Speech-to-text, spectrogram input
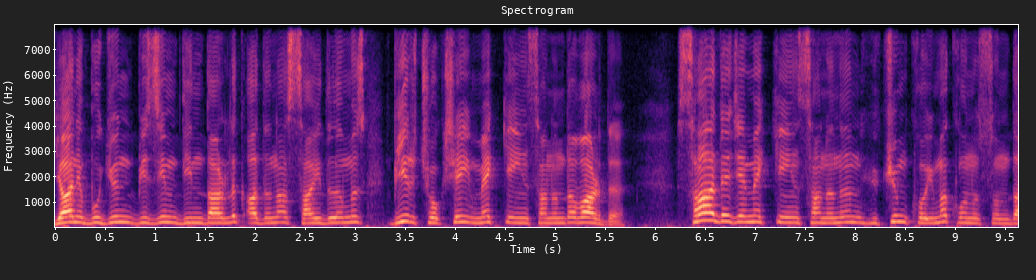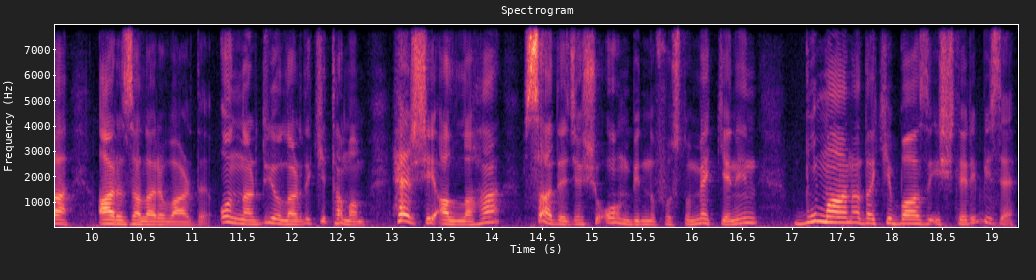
Yani bugün bizim dindarlık adına saydığımız birçok şey Mekke insanında vardı. Sadece Mekke insanının hüküm koyma konusunda arızaları vardı. Onlar diyorlardı ki tamam her şey Allah'a sadece şu 10 bin nüfuslu Mekke'nin bu manadaki bazı işleri bize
